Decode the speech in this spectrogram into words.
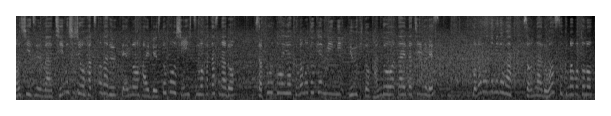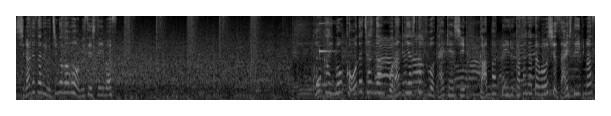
今シーズンはチーム史上初となる天皇杯ベスト4進出を果たすなどサポーターや熊本県民に勇気と感動を与えたチームです。この番組ではそんなロアッソ熊本の知られざる内側をお見せしています。今回もコーダちゃんがボランティアスタッフを体験し頑張っている方々を取材していきます。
